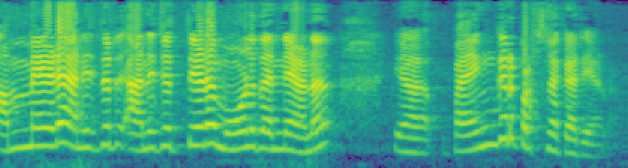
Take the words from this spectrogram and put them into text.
അമ്മയുടെ അനുജ അനുജത്തിയുടെ മോൾ തന്നെയാണ് ഭയങ്കര പ്രശ്നക്കാരിയാണ്.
